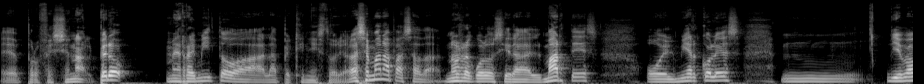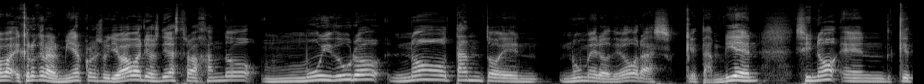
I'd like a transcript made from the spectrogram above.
eh, profesional. Pero me remito a la pequeña historia. La semana pasada, no recuerdo si era el martes o el miércoles, mmm, llevaba, creo que era el miércoles, llevaba varios días trabajando muy duro, no tanto en número de horas, que también, sino en que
